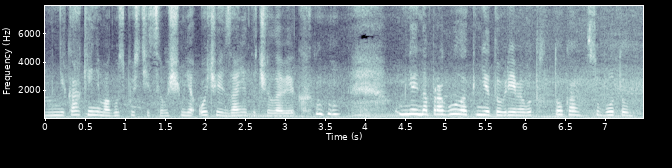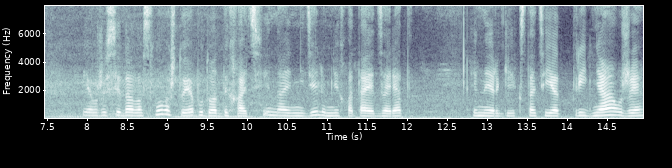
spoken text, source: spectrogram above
Никак я не могу спуститься. В общем, я очень занятый человек. У меня и на прогулок нету времени. Вот только в субботу я уже все дала слово, что я буду отдыхать. И на неделю мне хватает заряд энергии. Кстати, я три дня уже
